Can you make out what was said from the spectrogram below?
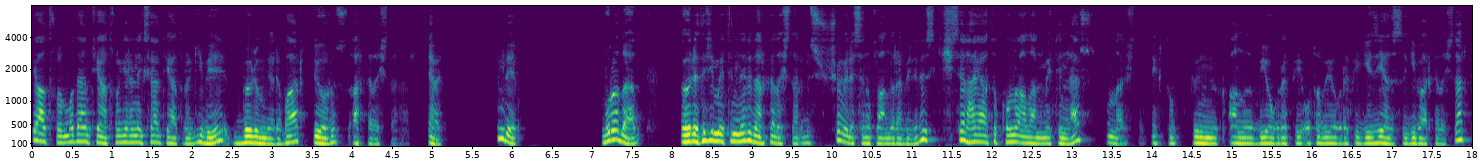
tiyatro, modern tiyatro, geleneksel tiyatro gibi bölümleri var diyoruz arkadaşlar. Evet. Şimdi burada öğretici metinleri de arkadaşlar biz şöyle sınıflandırabiliriz. Kişisel hayatı konu alan metinler bunlar işte mektup, günlük, anı, biyografi, otobiyografi, gezi yazısı gibi arkadaşlar.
